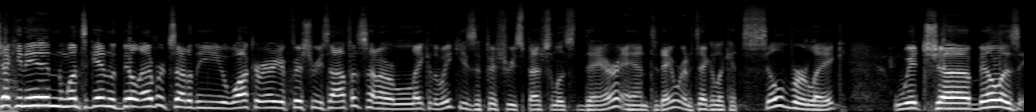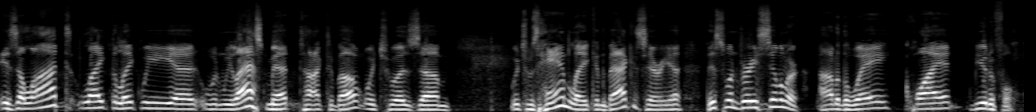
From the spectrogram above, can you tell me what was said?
Checking in once again with Bill Evarts out of the Walker Area Fisheries Office on our Lake of the Week. He's a fisheries specialist there, and today we're going to take a look at Silver Lake, which uh, Bill is is a lot like the lake we uh, when we last met talked about, which was um, which was Hand Lake in the Backus area. This one very similar, out of the way, quiet, beautiful.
